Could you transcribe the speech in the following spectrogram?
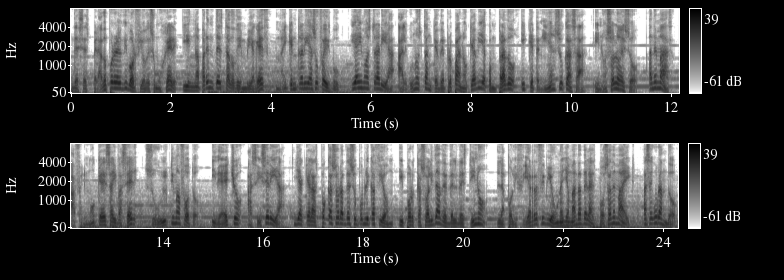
desesperado por el divorcio de su mujer y en aparente estado de embriaguez, Mike entraría a su Facebook y ahí mostraría algunos tanques de propano que había comprado y que tenía en su casa. Y no solo eso, además afirmó que esa iba a ser su última foto. Y de hecho, así sería, ya que a las pocas horas de su publicación y por casualidades del destino, la policía recibió una llamada de la esposa de Mike asegurando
